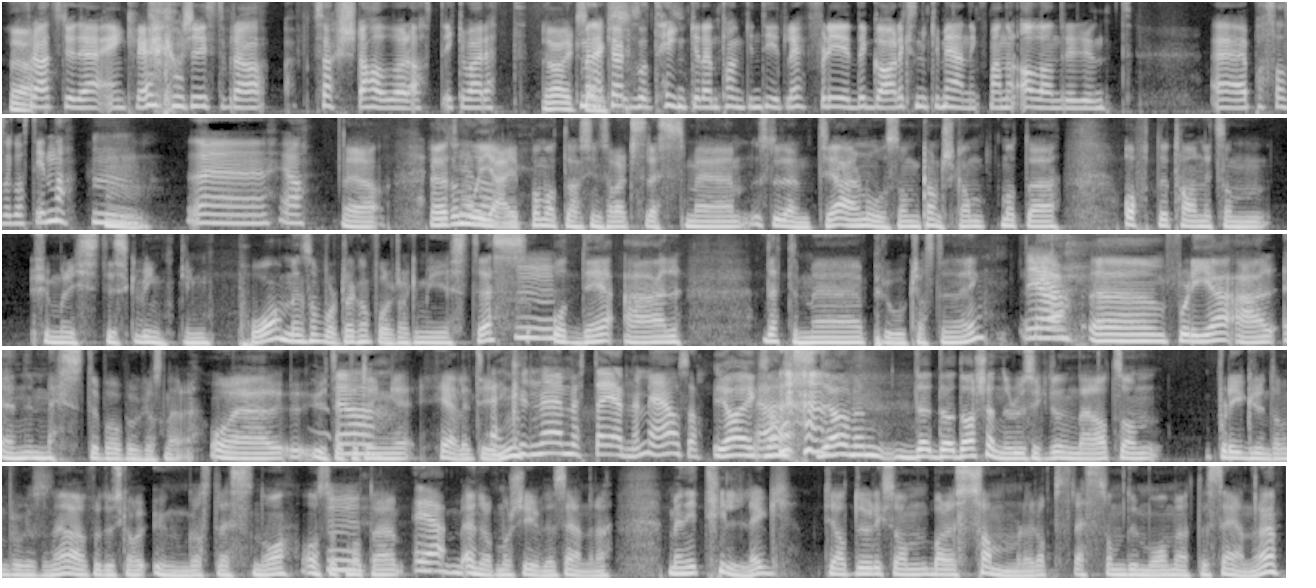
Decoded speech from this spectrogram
Ja. fra et studie jeg egentlig kanskje visste fra første halvår at ikke var rett. ja, ikke Men jeg klarte ikke å tenke den tanken tidlig, Fordi det ga liksom ikke mening for meg når alle andre rundt eh, passa så godt inn. da. Mm. Eh, ja. Ja. Jeg vet at Noe jeg på en måte syns har vært stress med studenttida, er noe som kanskje kan på en måte ofte ta en litt sånn humoristisk vinkling på, men som fortsatt kan forårsake mye stress. Mm. Og det er dette med prokrastinering. Ja. Uh, fordi jeg er en mester på å prokrastinere, og jeg utsetter Ja. ting hele tiden. Jeg kunne møtt deg i NM, jeg, altså. Ja, ikke Ja. sant? Ja, men da, da, da skjønner du sikkert den der at sånn fordi Grunnen til at man prokrastinerer er for at du skal unngå stress nå, og så på en Mm. måte Ja. ender opp med å skyve det senere. Men i tillegg til at du liksom bare samler opp stress som du må møte senere,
